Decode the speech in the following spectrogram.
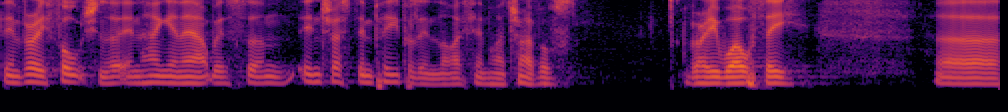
been very fortunate in hanging out with some interesting people in life in my travels. Very wealthy, uh,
